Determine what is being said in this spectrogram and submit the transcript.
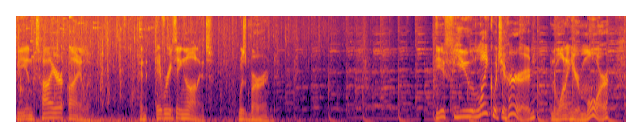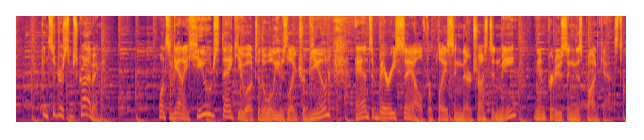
The entire island and everything on it was burned. If you like what you heard and want to hear more, consider subscribing. Once again, a huge thank you out to the Williams Lake Tribune and to Barry Sale for placing their trust in me in producing this podcast.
